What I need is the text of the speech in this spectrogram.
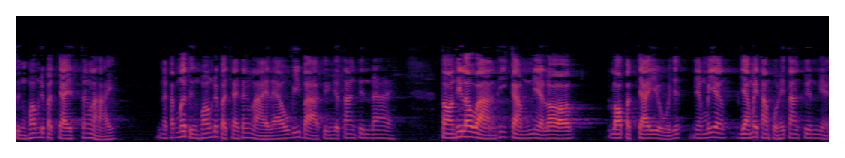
ถึงพร้อมด้วยปัจจัยทั้งหลายนะครับ เมื่อถึงพร้อมด้วยปัจจัยทั้งหลายแล้ว วิบากจึงจะตั้งขึ้นได้ ตอนที่ระหว่างที่กรรมเนี่ยรอรอปัจจัยอยู่ยังไม่ยังยังไม่ทำผลให้ตั้งขึ้นเนี่ย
